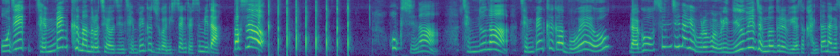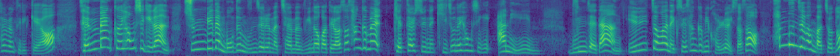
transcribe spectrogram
오직 잼뱅크만으로 채워진 잼뱅크 주간이 시작이 됐습니다. 박수! 혹시나 잼 누나 잼뱅크가 뭐예요? 라고 순진하게 물어볼 우리 뉴비 잼러들을 위해서 간단하게 설명드릴게요. 잼뱅크 형식이란 준비된 모든 문제를 맞춰야만 위너가 되어서 상금을 겟할 수 있는 기존의 형식이 아닌 문제당 일정한 액수의 상금이 걸려 있어서 한 문제만 맞춰도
